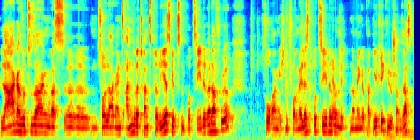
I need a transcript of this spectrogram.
Lager sozusagen, was äh, äh ein Zolllager ins andere transferierst, gibt es ein Prozedere dafür vorrangig ein formelles Prozedere ja. mit einer Menge Papierkrieg, wie du schon sagst.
